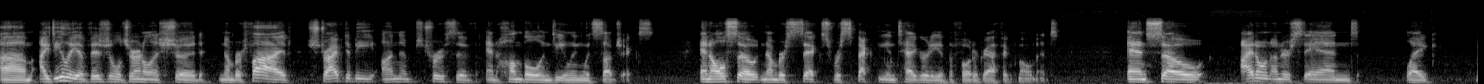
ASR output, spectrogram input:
Um, ideally, a visual journalist should number five strive to be unobtrusive and humble in dealing with subjects, and also number six respect the integrity of the photographic moment. And so I don't understand like.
